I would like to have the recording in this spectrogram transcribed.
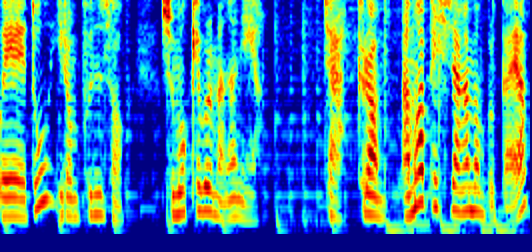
외에도 이런 분석 주목해 볼 만하네요. 자, 그럼 암호화폐 시장 한번 볼까요?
